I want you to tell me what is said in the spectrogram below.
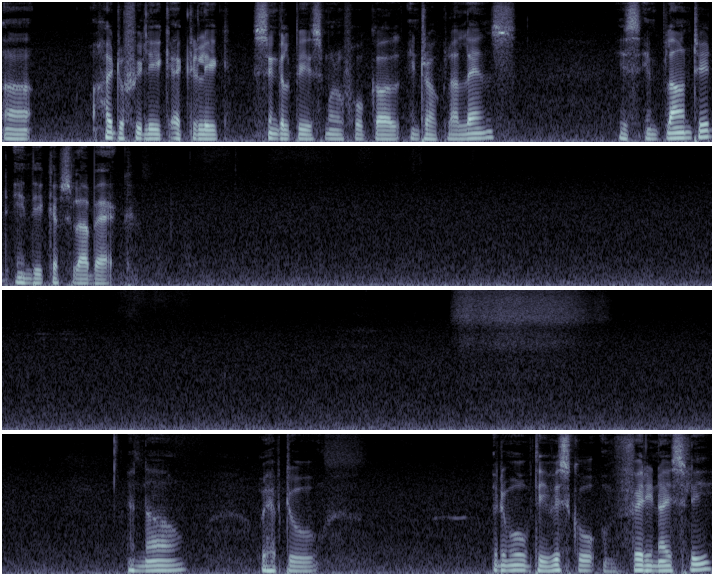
uh, hydrophilic acrylic single piece monofocal intraocular lens is implanted in the capsular bag. And now we have to remove the visco very nicely.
